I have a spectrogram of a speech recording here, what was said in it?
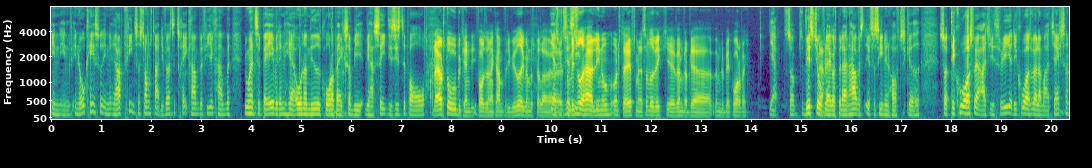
en, en, en okay, så en ret fin sæsonstart. De første tre kampe, fire kampe. Nu er han tilbage ved den her under middel quarterback, som vi, vi har set de sidste par år. Og der er jo et stort ubekendt i forhold til den her kamp, fordi vi ved ikke, hvem der spiller. Til som vi sige- sidder her lige nu, onsdag efter, men så ved vi ikke, øh, hvem der bliver, hvem der bliver quarterback. Ja, så hvis Joe Ja. Flacco spiller, han har vist efter sin en hofteskade. Så det kunne også være RG3, og det kunne også være Lamar Jackson.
